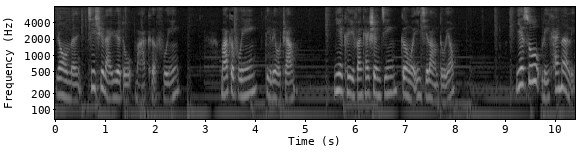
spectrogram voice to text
让我们继续来阅读马可福音，马可福音第六章。你也可以翻开圣经，跟我一起朗读哟。耶稣离开那里，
